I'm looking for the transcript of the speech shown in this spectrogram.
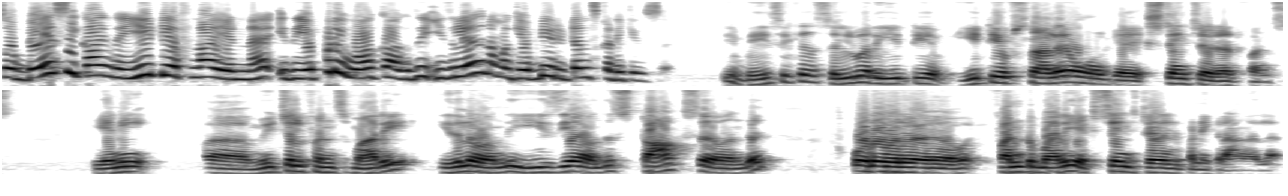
ஸோ பேசிக்கா இந்த இடிஎஃப்னா என்ன? இது எப்படி ஒர்க் ஆகுது? இதுல நமக்கு எப்படி ரிட்டர்ன்ஸ் கிடைக்குது சார் see பேசிக்காக சில்வர் இடிஎஃப் இடிஎஃப்ஸ்னாலே உங்களுக்கு exchange rate funds any mutual funds மாதிரி இதில் வந்து ஈஸியாக வந்து ஸ்டாக்ஸை வந்து ஒரு ஒரு ஃபண்டு மாதிரி எக்ஸ்சேஞ்ச் ட்ரேட் பண்ணிக்கிறாங்க அதில்.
